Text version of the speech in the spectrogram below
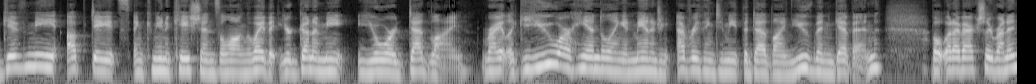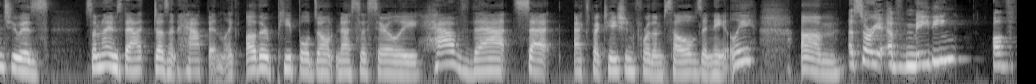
give me updates and communications along the way that you're going to meet your deadline, right? Like you are handling and managing everything to meet the deadline you've been given. But what I've actually run into is sometimes that doesn't happen. Like other people don't necessarily have that set expectation for themselves innately. Um, uh, sorry, of meeting of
